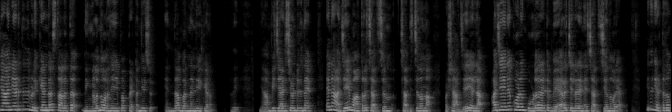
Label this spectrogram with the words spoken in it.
ജാനി അടുത്ത് വിളിക്കേണ്ട സ്ഥലത്ത് നിങ്ങളെന്ന് പറഞ്ഞു കഴിഞ്ഞപ്പോ പെട്ടെന്ന് ചോദിച്ചു എന്താ പറഞ്ഞെന്ന് ചോദിക്കണം? അതെ ഞാൻ വിചാരിച്ചുകൊണ്ടിരുന്നേ എന്നെ അജയ് മാത്രം ചതിച്ച ചതിച്ചതെന്നാ പക്ഷെ അജയ് അല്ല അജയനെ കൂടുതലും കൂടുതലായിട്ട് വേറെ ചിലർ എന്നെ ചതിച്ചെന്ന് പറയാം. ഇത് കേട്ടതും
